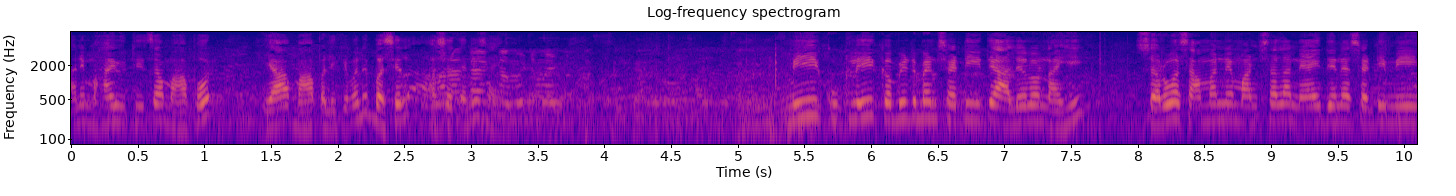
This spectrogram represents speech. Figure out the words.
आणि महायुतीचा महापौर या महापालिकेमध्ये बसेल असं त्यांनी सांगितलं. मी कुठल्याही कमिटमेंटसाठी इथे आलेलो नाही. सर्वसामान्य माणसाला न्याय देण्यासाठी मी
